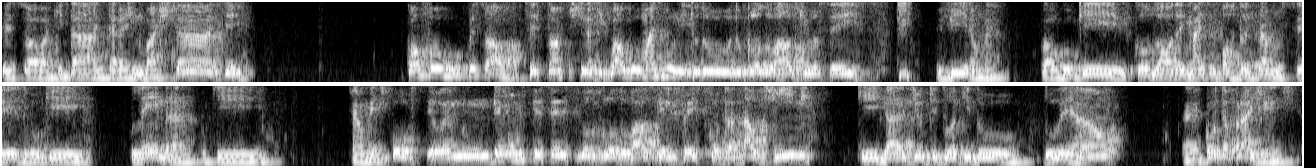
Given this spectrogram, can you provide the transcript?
pessoal aqui tá interagindo bastante. Qual foi o. Pessoal, vocês estão assistindo aqui, qual o gol mais bonito do, do Clodoaldo que vocês viram, né? Qual o gol que Clodoaldo é mais importante para vocês? O gol que lembra, o que realmente, pô, eu lembro, não tem como esquecer desse gol do Clodoaldo que ele fez contra tal time, que garantiu o título aqui do, do Leão. É, conta pra gente.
